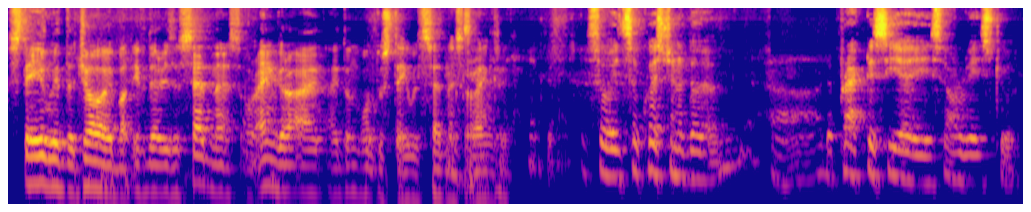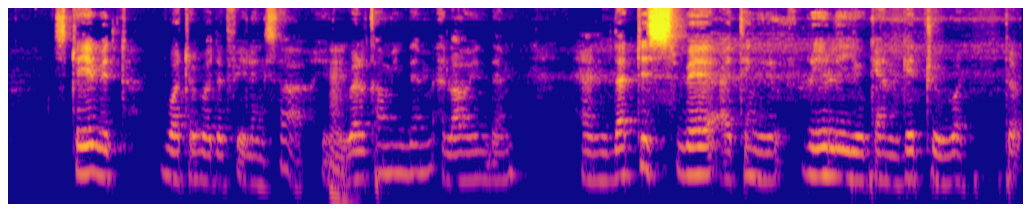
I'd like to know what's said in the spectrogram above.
stay with the joy, but if there is a sadness or anger, I, I don't want to stay with sadness or anger. Exactly, exactly. So it's a question of the uh, the practice here is always to stay with whatever the feelings are, you know, welcoming them, allowing them, and that is where I think really you can get to what the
